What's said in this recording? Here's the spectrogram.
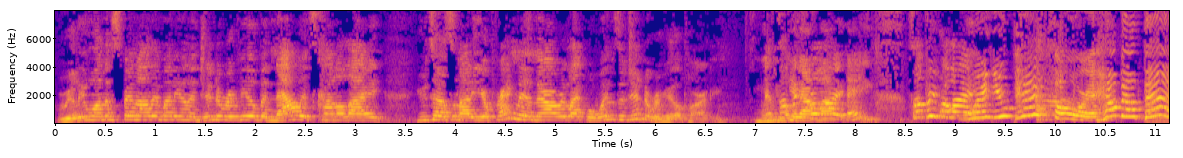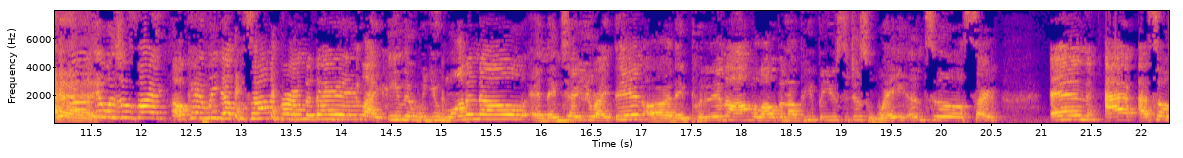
really want to spend all that money on a gender reveal? But now it's kind of like you tell somebody you're pregnant and they're already like, well, when's the gender reveal party? When and some people out like, face. some people like, When you pay for it, how about that? it was just like, okay, we got the sonogram today. Like, either when you want to know and they tell you right then, or they put it in an envelope. And now people used to just wait until a certain. And I, I so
